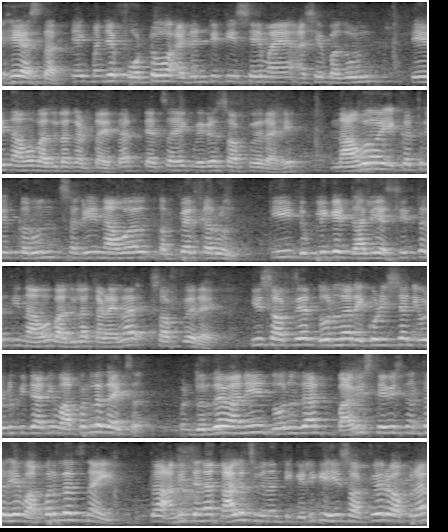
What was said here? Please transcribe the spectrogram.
हे असतात. एक म्हणजे फोटो आयडेंटिटी सेम आहे असे बघून ते नावं बाजूला काढता येतात. त्याचं एक वेगळं सॉफ्टवेअर आहे. नावं एकत्रित करून सगळी नावं कंपेअर करून ती डुप्लिकेट झाली असतील तर ती नावं बाजूला काढायला सॉफ्टवेअर आहे. ही सॉफ्टवेअर दोन हजार एकोणीसच्या निवडणुकीच्या आधी वापरलं जायचं. पण दुर्दैवाने दोन हजार बावीस तेवीस नंतर हे वापरलंच नाही. तर आम्ही त्यांना कालच विनंती केली की हे सॉफ्टवेअर वापरा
